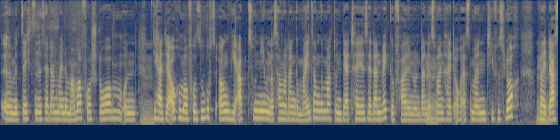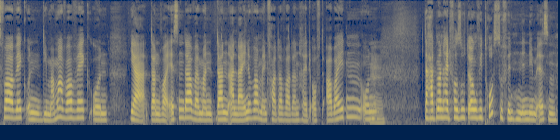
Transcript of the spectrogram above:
Äh, mit 16 ist ja dann meine Mama verstorben und mhm. die hat ja auch immer versucht, irgendwie abzunehmen. Das haben wir dann gemeinsam gemacht und der Teil ist ja dann weggefallen. Und dann mhm. ist man halt auch erstmal in ein tiefes Loch, weil mhm. das war weg und die Mama war weg und ja, dann war Essen da, weil man dann alleine war. Mein Vater war dann halt oft arbeiten und mhm. da hat man halt versucht, irgendwie Trost zu finden in dem Essen.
